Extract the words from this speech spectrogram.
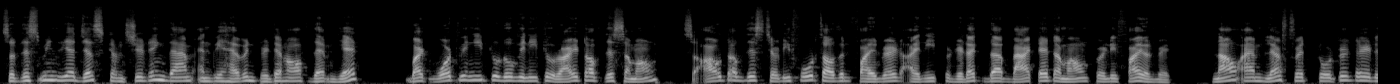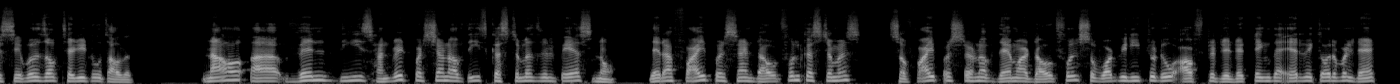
So this means we are just considering them and we haven't written off them yet. But what we need to do, we need to write off this amount So out of this 34,500, I need to deduct the bad debt amount 2,500. Now I'm left with total trade receivables of 32,000. Now, uh, will these 100% of these customers will pay us? No. There are 5% doubtful customers. So 5% of them are doubtful. So what we need to do after deducting the irrecoverable debt,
